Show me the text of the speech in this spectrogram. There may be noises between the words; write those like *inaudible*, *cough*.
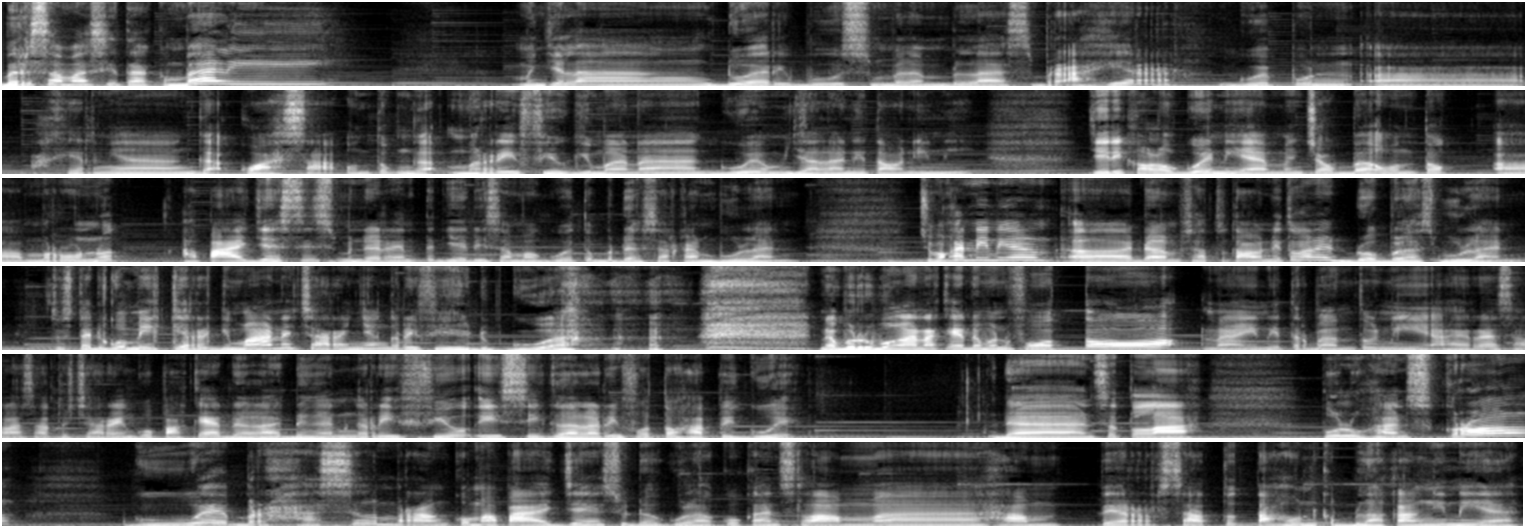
Bersama Sita kembali. Menjelang 2019 berakhir Gue pun uh, akhirnya nggak kuasa untuk nggak mereview gimana gue menjalani tahun ini. Jadi kalau gue nih ya mencoba untuk uh, merunut apa aja sih sebenarnya yang terjadi sama gue tuh berdasarkan bulan. Cuma kan ini kan uh, dalam satu tahun itu kan ada 12 bulan. Terus tadi gue mikir gimana caranya nge-review hidup gue *laughs* Nah berhubung anaknya demen foto, nah ini terbantu nih. Akhirnya salah satu cara yang gue pakai adalah dengan nge-review isi galeri foto HP gue. Dan setelah puluhan scroll, gue berhasil merangkum apa aja yang sudah gue lakukan selama hampir satu tahun ke belakang ini ya.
